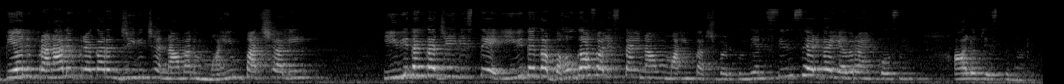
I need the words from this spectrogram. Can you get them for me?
దేవుని ప్రణాళిక ప్రకారం జీవించే నామాన్ని మహింపరచాలి. ఈ విధంగా జీవిస్తే ఈ విధంగా బహుగా ఫలిస్తాయి నామం మహింపరచబడుతుంది అని సిన్సియర్గా ఎవరు ఆయన కోసం ఆలోచిస్తున్నారు?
